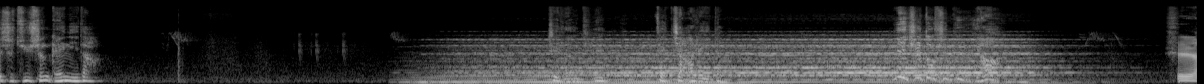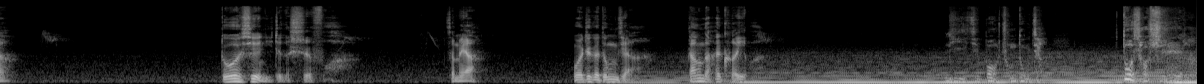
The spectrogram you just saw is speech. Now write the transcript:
这是菊生给你的。这两天在家里的，一直都是你呀。是啊，多谢你这个师傅啊。怎么样，我这个东家当的还可以吧？你已经冒充东家多少时日了？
